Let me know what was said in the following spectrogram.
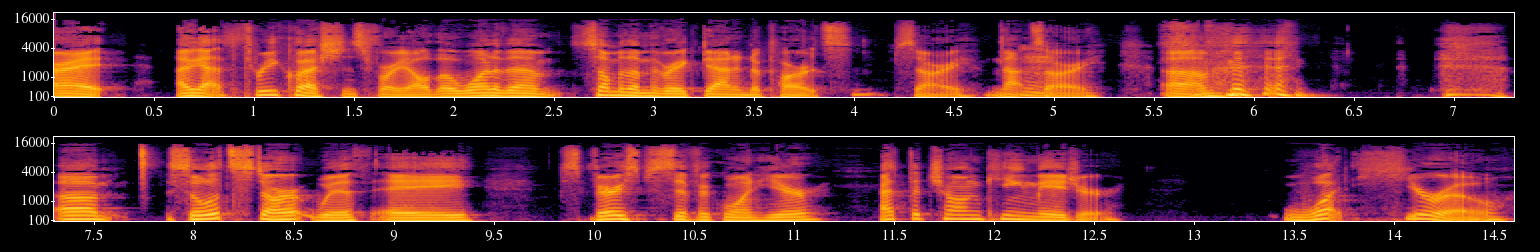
All right, I've got three questions for you. Although one of them, some of them break down into parts. Sorry, not Hmm. sorry. Um, um, so let's start with a very specific one here at the Chongqing Major. What hero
